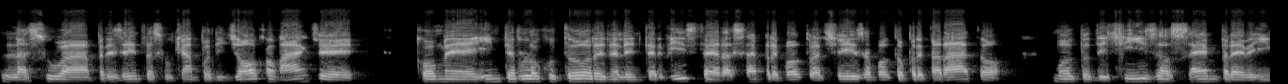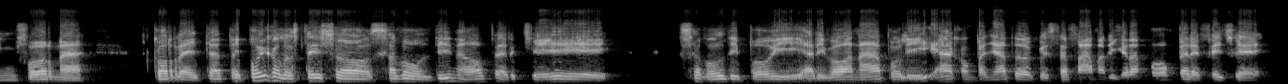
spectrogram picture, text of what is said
la sua presenza sul campo di gioco, ma anche come interlocutore nelle interviste era sempre molto acceso, molto preparato, molto deciso, sempre in forma corretta. E poi con lo stesso Savoldi, no? Perché Savoldi poi arrivò a Napoli accompagnato da questa fama di gran bomber e fece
